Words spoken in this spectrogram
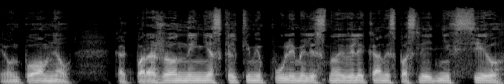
И он помнил, как пораженный несколькими пулями лесной великан из последних сил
